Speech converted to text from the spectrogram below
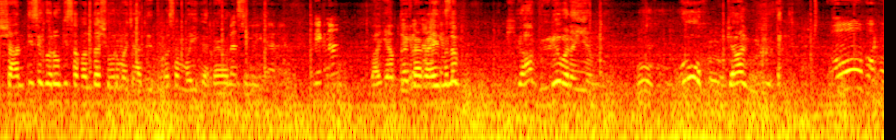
शांति से करो कि सफलता शोर मचा दे तो बस हम वही कर रहे हैं बस वही कर रहे हैं। देखना। बाकी आप देखना गाइस मतलब क्या वीडियो बनाई है हमने? ओह ओह क्या वीडियो। ओ हो हो हो।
